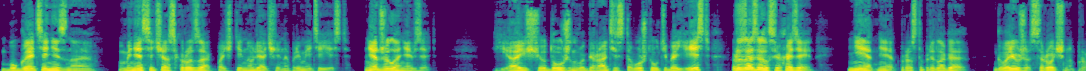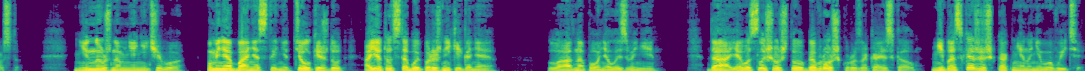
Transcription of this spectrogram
«Бугатти не знаю. У меня сейчас крузак почти нулячий на примете есть. Нет желания взять?» «Я еще должен выбирать из того, что у тебя есть?» — разозлился хозяин. «Нет, нет, просто предлагаю. Говорю же, срочно просто. Не нужно мне ничего. У меня баня стынет, тёлки ждут, а я тут с тобой порожники гоняю». «Ладно, понял, извини. Да, я вот слышал, что Гаврошку Рузака искал. Не подскажешь, как мне на него выйти?»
